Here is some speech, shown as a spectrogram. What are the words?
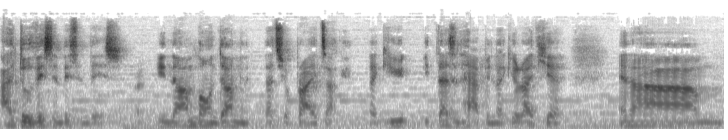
I do this and this and this. You know, I'm going dominant. That's your pride talking. Like you, it doesn't happen. Like you're right here, and um,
